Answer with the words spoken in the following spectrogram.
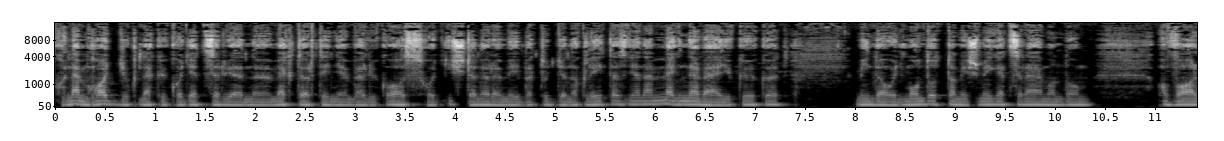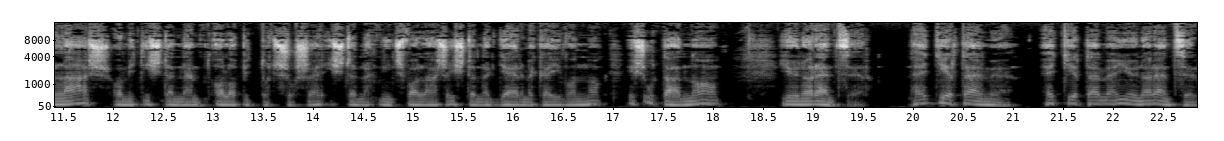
ha nem hagyjuk nekük, hogy egyszerűen megtörténjen velük az, hogy Isten örömébe tudjanak létezni, hanem megneveljük őket, mind ahogy mondottam, és még egyszer elmondom, a vallás, amit Isten nem alapított sose, Istennek nincs vallása, Istennek gyermekei vannak, és utána jön a rendszer. Egyértelműen, egyértelműen jön a rendszer.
